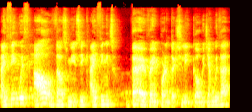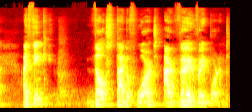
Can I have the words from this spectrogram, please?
I think with all of those music, I think it's very very important to actually go beyond with that. I think those type of words are very very important.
